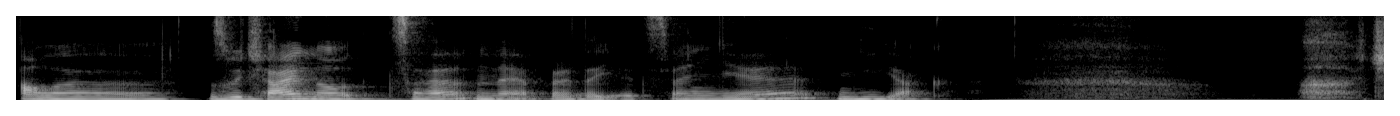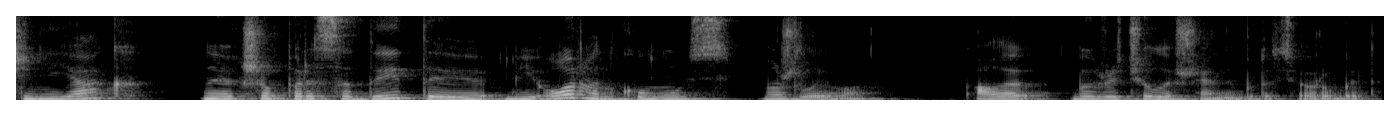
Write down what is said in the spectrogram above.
Але, звичайно, це не передається Ні, ніяк. Чи ніяк? Ну, якщо пересадити мій орган комусь, можливо. Але ви вже чули, що я не буду цього робити.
